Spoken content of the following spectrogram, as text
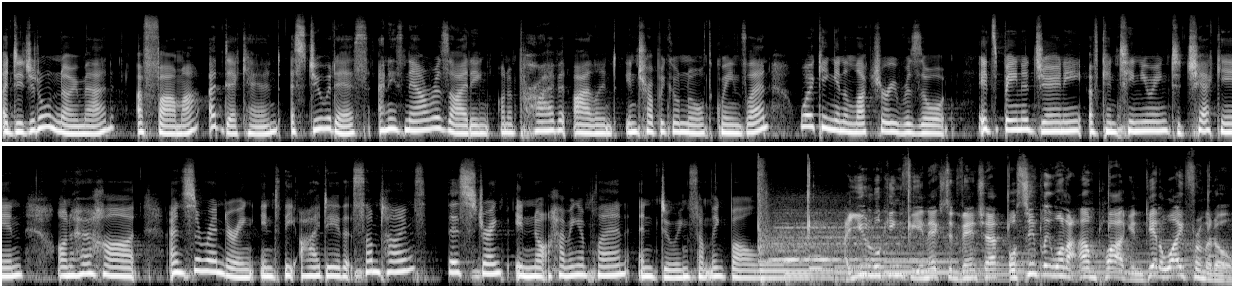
a digital nomad, a farmer, a deckhand, a stewardess, and is now residing on a private island in tropical North Queensland, working in a luxury resort. It's been a journey of continuing to check in on her heart and surrendering into the idea that sometimes there's strength in not having a plan and doing something bold. Are you looking for your next adventure or simply want to unplug and get away from it all?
